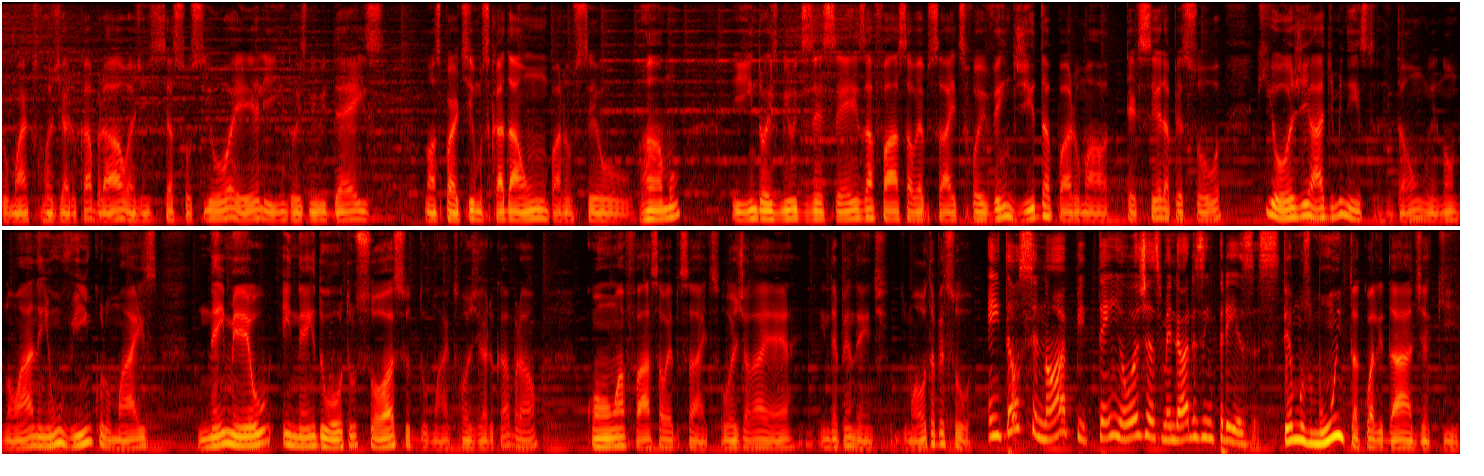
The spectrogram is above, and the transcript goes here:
do Marcos Rogério Cabral, a gente se associou a ele e em 2010 nós partimos cada um para o seu ramo e em 2016 a Faça Websites foi vendida para uma terceira pessoa que hoje a administra. Então não, não há nenhum vínculo mais, nem meu e nem do outro sócio, do Marcos Rogério Cabral, com a Faça Websites. Hoje ela é independente de uma outra pessoa. Então Sinop tem hoje as melhores empresas. Temos muita qualidade aqui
